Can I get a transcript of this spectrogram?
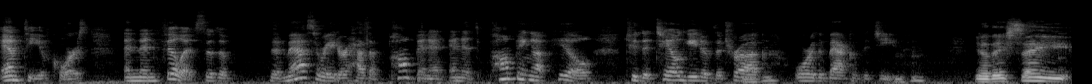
empty, of course, and then fill it. So the the macerator has a pump in it, and it's pumping uphill to the tailgate of the truck Mhm. or the back of the Jeep. Yeah, they say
